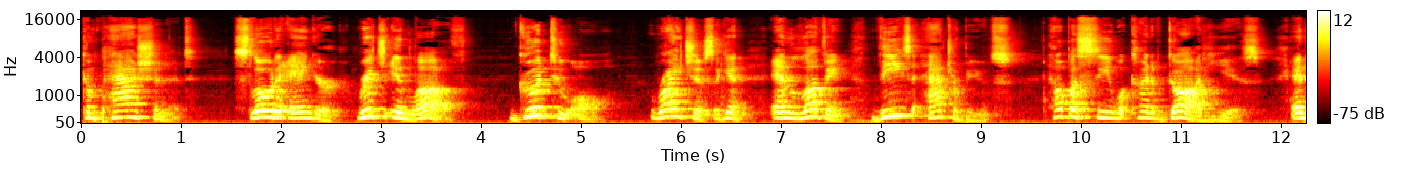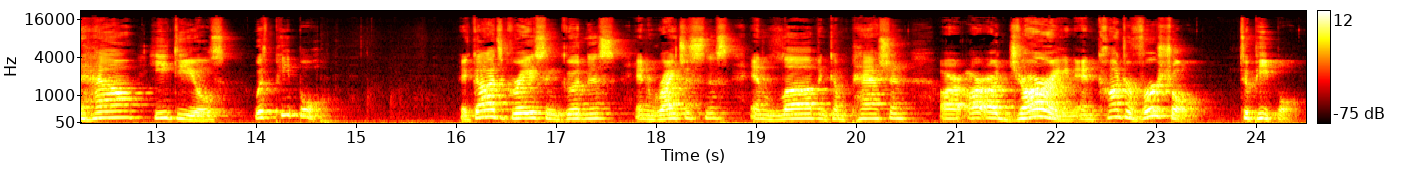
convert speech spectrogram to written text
compassionate, slow to anger, rich in love, good to all, righteous, again, and loving. These attributes help us see what kind of God He is and how He deals with people. And God's grace and goodness and righteousness and love and compassion are, are, are jarring and controversial to people.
